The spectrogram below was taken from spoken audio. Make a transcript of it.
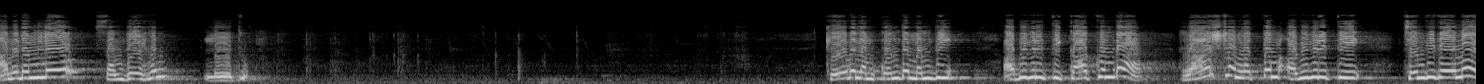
అనడంలో సందేహం లేదు. కేవలం కొంతమంది అభివృద్ధి కాకుండా రాష్ట్ర మొత్తం అభివృద్ధి చెందిదేనే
